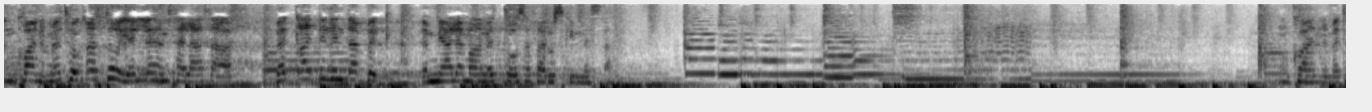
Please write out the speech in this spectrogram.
እንኳን መቶ ቀርቶ የለህም ሰላሳ። በቃ እድል እንጠብቅ የሚያለማ መጥቶ ሰፈሩ እስኪነሳ። እንኳን መቶ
